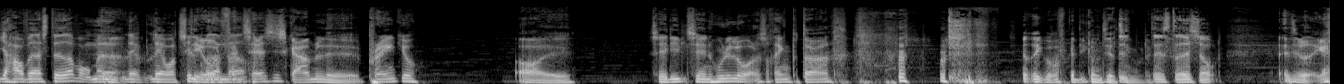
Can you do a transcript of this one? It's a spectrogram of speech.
jeg har jo været steder, hvor man Ja. ja. la- laver Det er jo en mad. fantastisk gammel øh, prank jo. Og øh, sætte ild til en hundelort, og så ringe på døren. jeg ved ikke, hvorfor lige kommer til at tænke på det. Det er stadig sjovt. Det, det ved jeg ikke.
